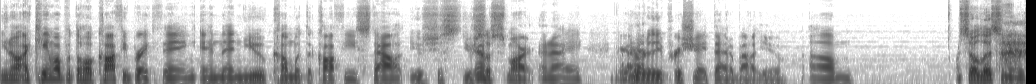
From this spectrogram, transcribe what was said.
You know, I came up with the whole coffee break thing, and then you come with the coffee stout. You're just you're Yeah. so smart, and I I really appreciate that about you. Um, so listeners,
